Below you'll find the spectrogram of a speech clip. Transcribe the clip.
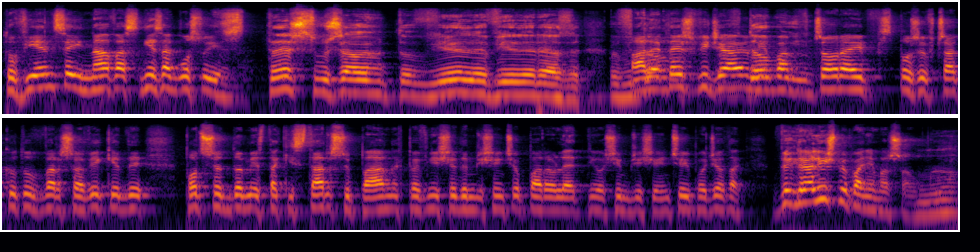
to więcej na was nie zagłosujemy. Też słyszałem to wiele, wiele razy. W Ale domu- też widziałem domu pan, wczoraj w spożywczaku tu w Warszawie, kiedy podszedł do mnie taki starszy pan, pewnie 70-paroletni, 80 i powiedział tak, wygraliśmy panie marszałku. No.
